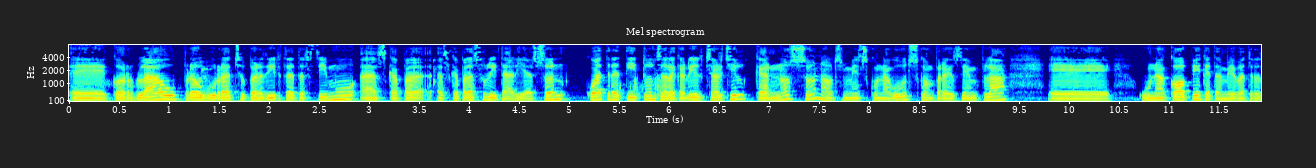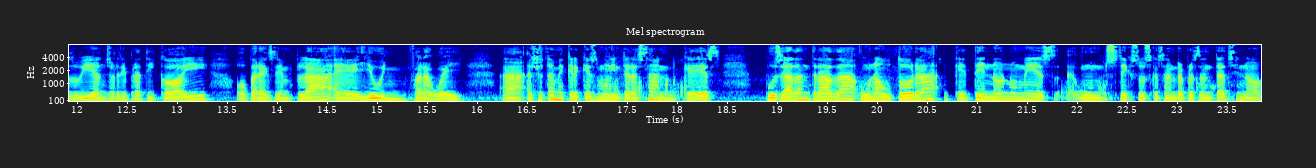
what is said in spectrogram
eh, Cor Blau, Prou borratxo per dir-te t'estimo, Escapa, Escapada solitària. Són quatre títols de la Carol Churchill que no són els més coneguts, com per exemple eh, una còpia que també va traduir el Jordi Praticoi o per exemple eh, Lluny, Far Away. Eh, això també crec que és molt interessant, que és posar d'entrada una autora que té no només uns textos que s'han representat, sinó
